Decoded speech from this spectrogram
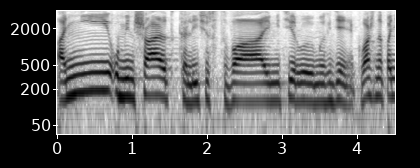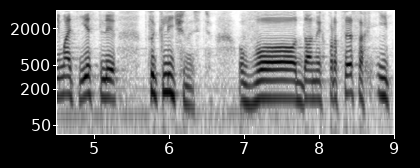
они уменьшают количество имитируемых денег. Важно понимать, есть ли цикличность в данных процессах и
